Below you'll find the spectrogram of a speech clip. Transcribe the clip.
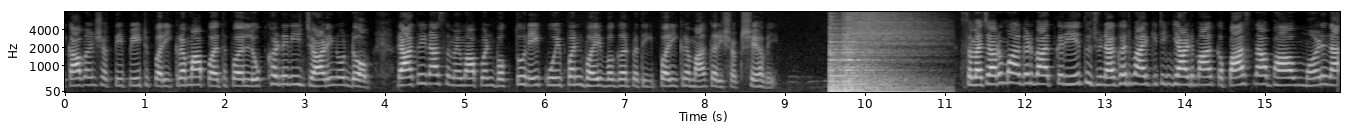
એકાવન શક્તિપીઠ પરિક્રમા પથ પર લોખંડની જાળીનો ડોમ રાત્રિના સમયમાં પણ ભક્તોને કોઈ પણ ભય વગર પરિક્રમા કરી શકશે હવે. સમાચારોમાં આગળ વાત કરીએ તો જૂનાગઢ માર્કેટિંગ યાર્ડમાં કપાસના ભાવ મણના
